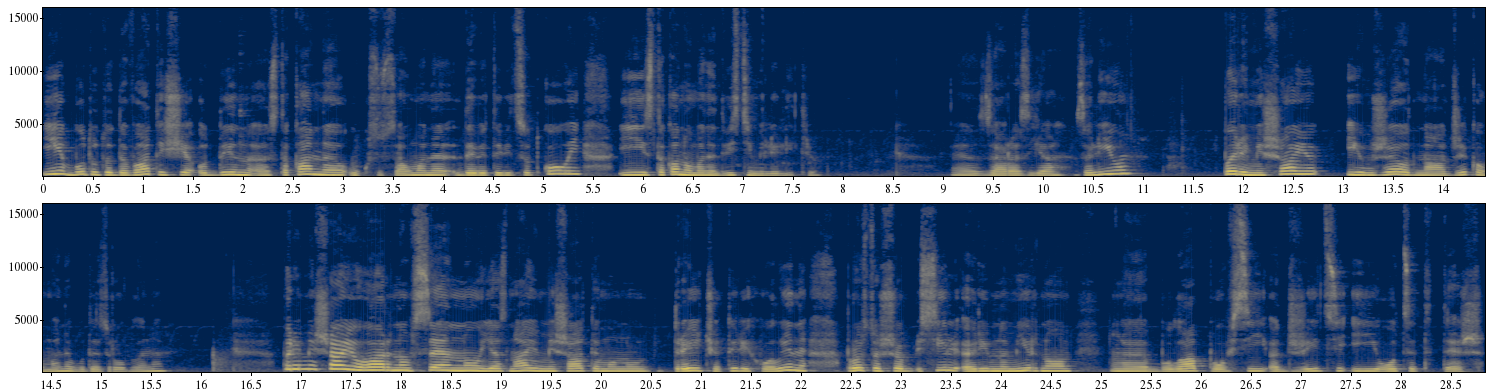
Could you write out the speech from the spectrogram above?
І буду додавати ще один е, стакан е, уксуса. У мене 9% і стакан у мене 200 мл. Е, Зараз я залью, перемішаю, і вже одна аджика в мене буде зроблена. Перемішаю гарно все. Ну, я знаю, мішатиму ну, 3-4 хвилини, просто щоб сіль рівномірно е, була по всій аджиці і оцет теж.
